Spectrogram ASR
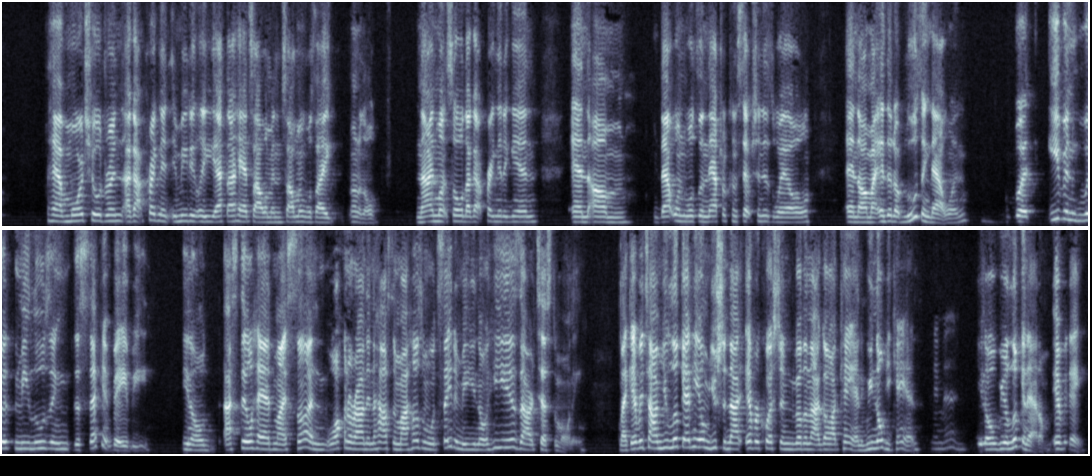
have more children. I got pregnant immediately after I had Solomon. Solomon was like, I don't know, nine months old. I got pregnant again. And um that one was a natural conception as well. And um I ended up losing that one. But even with me losing the second baby, you know, I still had my son walking around in the house, and my husband would say to me, you know, he is our testimony. Like every time you look at him, you should not ever question whether or not God can. We know he can. Amen. You know, we're looking at them every day.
